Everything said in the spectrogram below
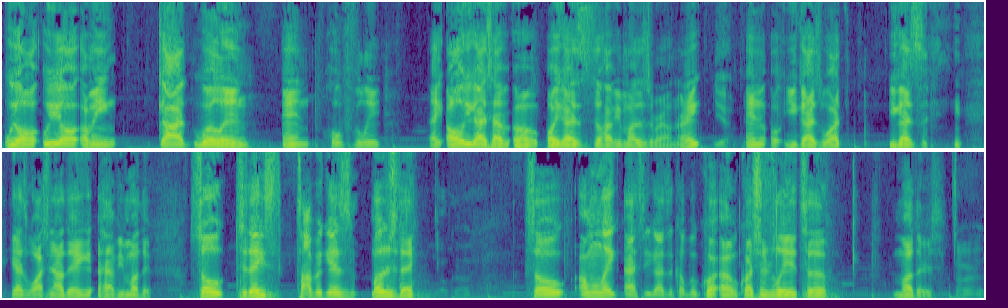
we all, we all. I mean, God willing, and hopefully, like all you guys have, uh, all you guys still have your mothers around, right? Yeah. And uh, you guys watch, you guys, you guys watching out there have your mother. So today's topic is Mother's Day. Okay. So I'm gonna like ask you guys a couple of que- uh, questions related to mothers, All right.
